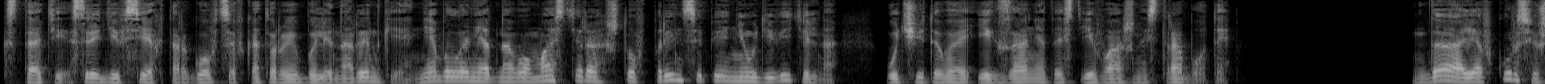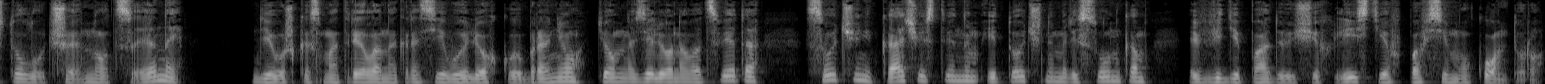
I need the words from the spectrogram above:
Кстати, среди всех торговцев, которые были на рынке, не было ни одного мастера, что в принципе неудивительно, учитывая их занятость и важность работы. «Да, я в курсе, что лучше, но цены...» Девушка смотрела на красивую легкую броню темно-зеленого цвета с очень качественным и точным рисунком в виде падающих листьев по всему контуру.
